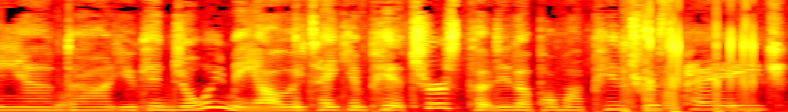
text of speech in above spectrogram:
and uh, you can join me. I'll be taking pictures, putting it up on my Pinterest page,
